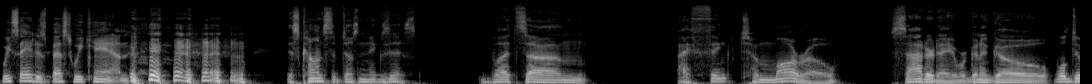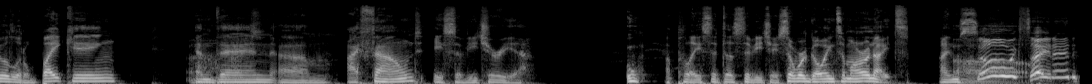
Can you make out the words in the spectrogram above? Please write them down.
We say it as best we can. this concept doesn't exist. But um, I think tomorrow, Saturday, we're gonna go. We'll do a little biking, and Oh, then um, I found a cevicheria. Ooh. a place that does ceviche. So we're going tomorrow night. I'm so Oh. excited.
